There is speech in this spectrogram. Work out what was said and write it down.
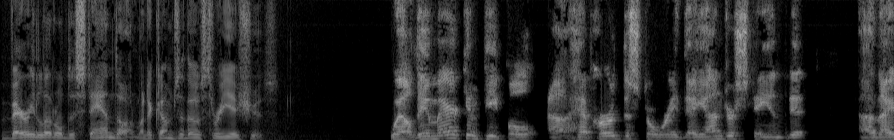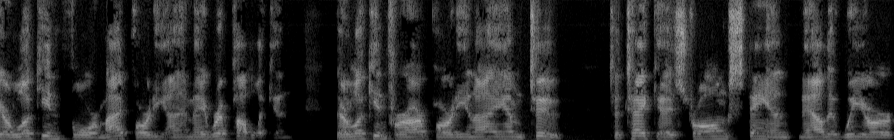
very little to stand on when it comes to those three issues. Well, the American people uh, have heard the story, they understand it. Uh, they are looking for my party. I am a Republican they're looking for our party, and I am too, to take a strong stand now that we are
